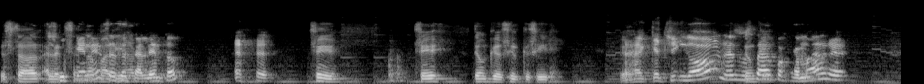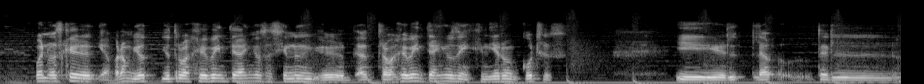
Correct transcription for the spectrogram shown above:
Está ¿Tú Alexandra tienes ese talento? Sí, sí, tengo que decir que sí. Qué chingón, eso Tengo está que- poca madre. Bueno, es que, Abraham, yo, yo trabajé 20 años haciendo, eh, trabajé 20 años de ingeniero en coches. Y el- la- del-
